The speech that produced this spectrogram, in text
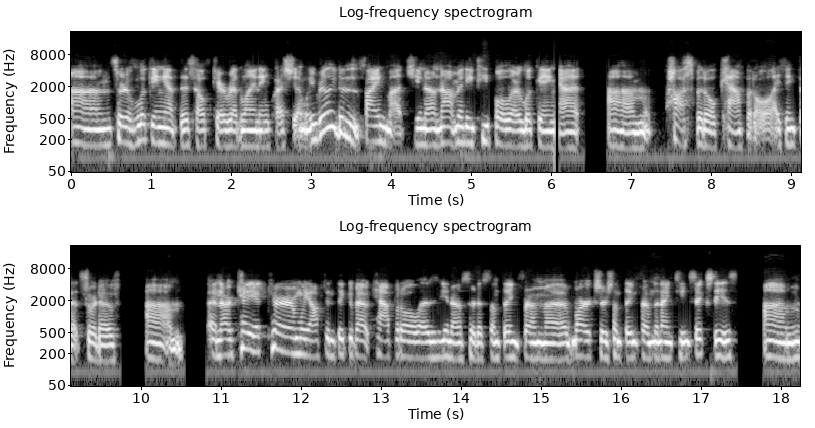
um, sort of looking at this healthcare redlining question, we really didn't find much. You know, not many people are looking at um, hospital capital. I think that's sort of um, an archaic term. We often think about capital as, you know, sort of something from uh, Marx or something from the 1960s. Um,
